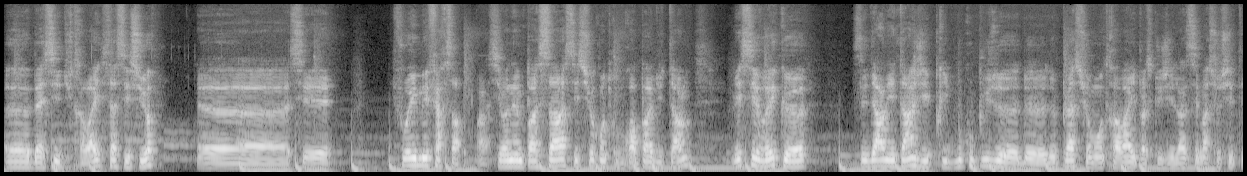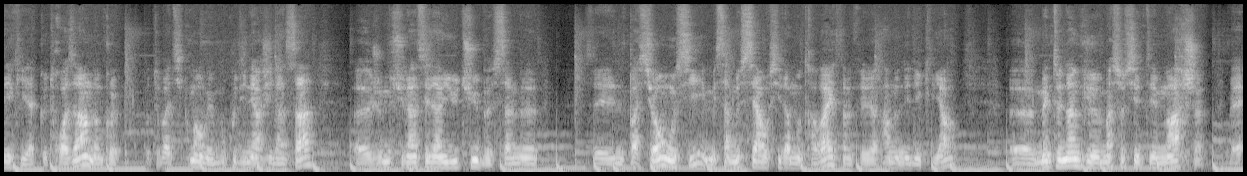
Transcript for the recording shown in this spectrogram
Ben, c'est du travail, ça c'est sûr. Euh, c'est... Il faut aimer faire ça. Si on n'aime pas ça, c'est sûr qu'on ne trouvera pas du temps. Mais c'est vrai que ces derniers temps, j'ai pris beaucoup plus de, place sur mon travail parce que j'ai lancé ma société qui a que 3 ans. Donc euh, automatiquement, on met beaucoup d'énergie dans ça. Euh, je me suis lancé dans YouTube, ça me, c'est une passion aussi, mais ça me sert aussi dans mon travail, ça me fait ramener des clients. Maintenant que ma société marche, ben,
